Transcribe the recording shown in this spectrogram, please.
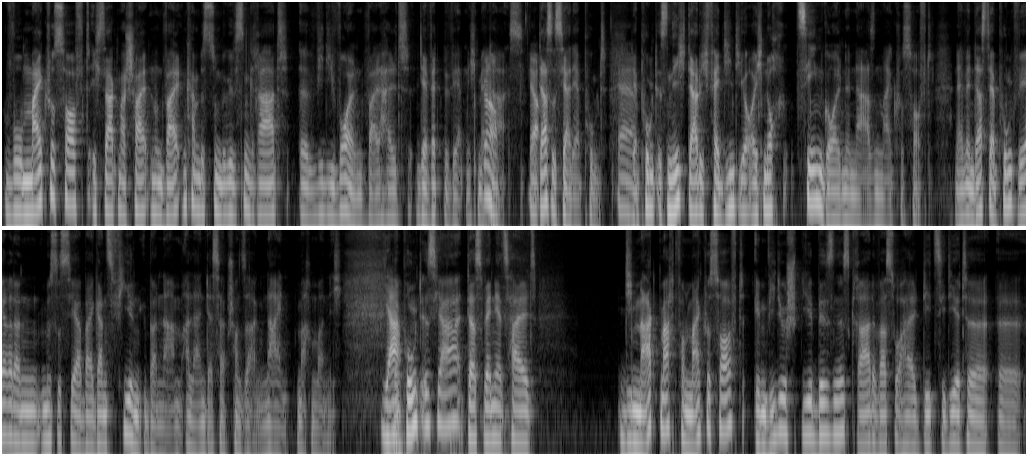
wo Microsoft, ich sag mal, schalten und walten kann bis zu einem gewissen Grad, äh, wie die wollen, weil halt der Wettbewerb nicht mehr genau. da ist. Ja. Das ist ja der Punkt. Ja, ja. Der Punkt ist nicht, dadurch verdient ihr euch noch zehn goldene Nasen, Microsoft. Na, wenn das der Punkt wäre, dann müsstest du ja bei ganz vielen Übernahmen allein deshalb schon sagen, nein, machen wir nicht. Der Punkt ist ja, dass wenn jetzt halt die Marktmacht von Microsoft im Videospielbusiness, gerade was so halt dezidierte äh,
